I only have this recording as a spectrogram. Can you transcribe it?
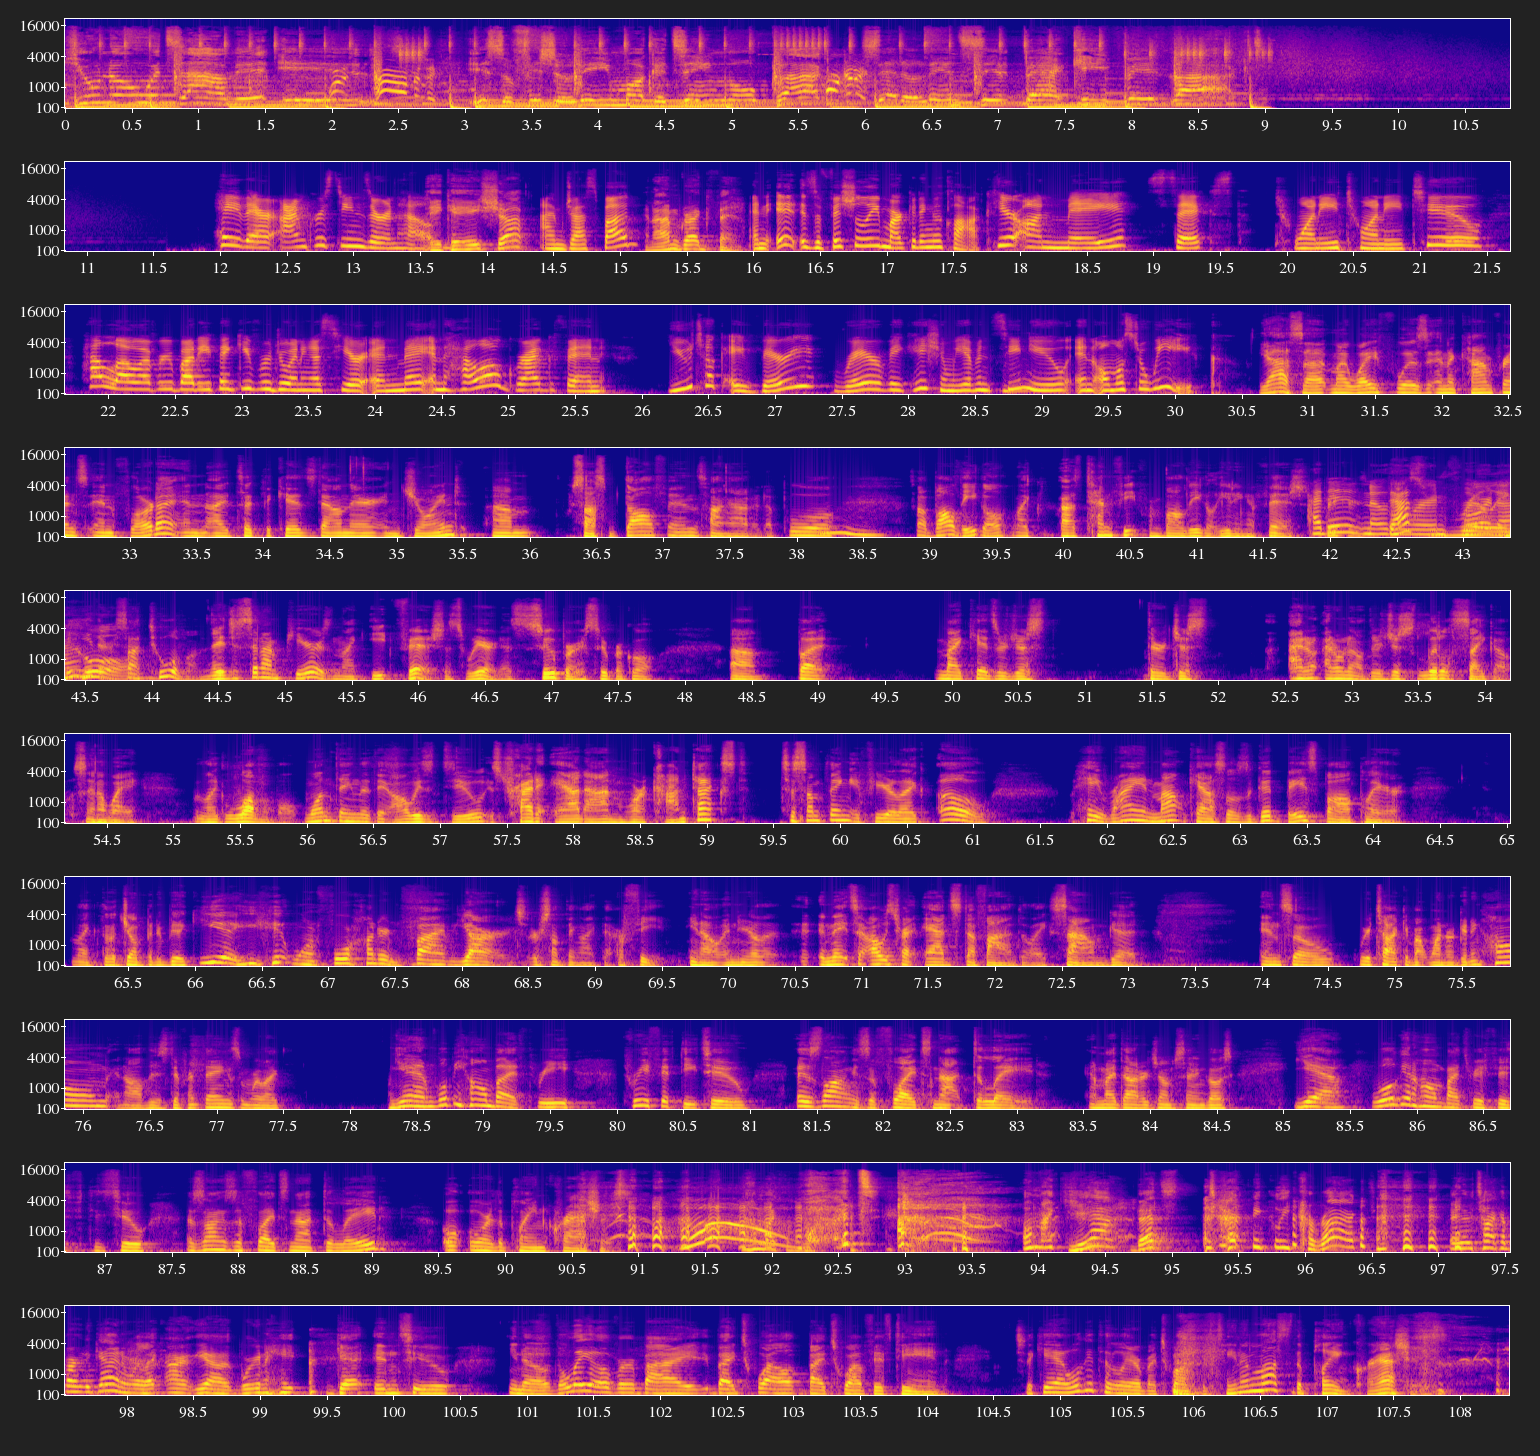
You know what time it is. It's officially marketing o'clock. Settle in, sit back, keep it locked. Hey there, I'm Christine Zirnheld. AKA Shep. I'm Jess Budd, And I'm Greg Finn. and it is officially Marketing O'Clock. Here on May 6th, 2022. Hello, everybody. Thank you for joining us here in May. And hello, Greg Finn. You took a very rare vacation. We haven't seen mm-hmm. you in almost a week. Yes, uh, my wife was in a conference in Florida, and I took the kids down there and joined. Um, saw some dolphins, hung out at a pool, saw a bald eagle. Like I was ten feet from bald eagle eating a fish. I Pretty didn't crazy. know That's they were in really Florida. Me cool. either. I saw two of them. They just sit on piers and like eat fish. It's weird. It's super, super cool. Um, but my kids are just, they're just, I don't, I don't know. They're just little psychos in a way, like lovable. One thing that they always do is try to add on more context to something. If you're like, oh, hey, Ryan Mountcastle is a good baseball player. Like they'll jump in and be like, yeah, he hit one 405 yards or something like that, or feet, you know, and you're like, and they always try to add stuff on to like sound good. And so we're talking about when we're getting home and all these different things, and we're like, yeah, and we'll be home by three three fifty two as long as the flight's not delayed. And my daughter jumps in and goes, yeah, we'll get home by three fifty two as long as the flight's not delayed or, or the plane crashes. I'm like, what? I'm like, yeah, that's technically correct. and they're talking about it again, and we're like, all right, yeah, we're gonna he- get into, you know, the layover by by twelve by twelve fifteen. She's like, yeah, we'll get to the layover by twelve fifteen, unless the plane crashes.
